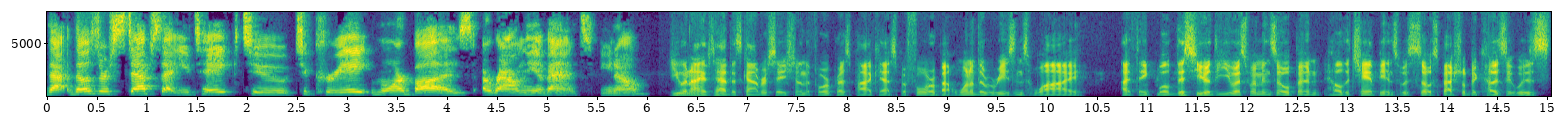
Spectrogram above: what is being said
that those are steps that you take to to create more buzz around the event you know? You and i have had this conversation on the Forward Press podcast before about one of the reasons why i think well this year the us women's open held the champions was so special because it was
